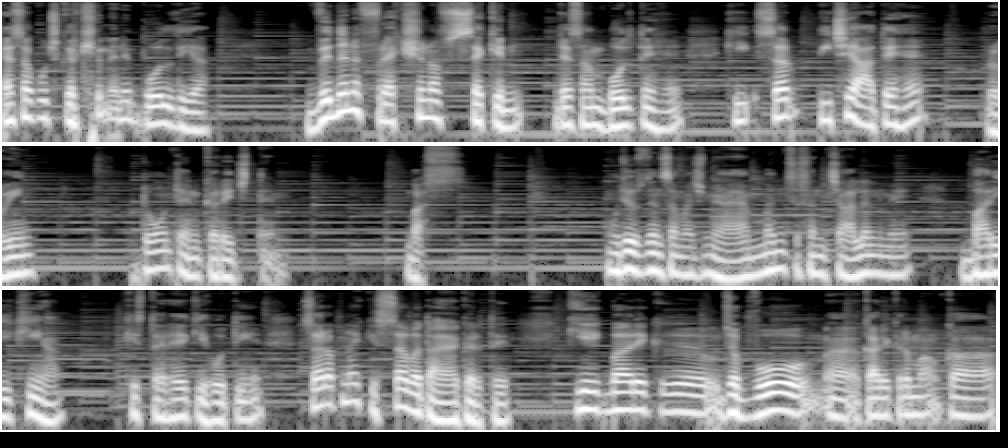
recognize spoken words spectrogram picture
ऐसा कुछ करके मैंने बोल दिया। Within a fraction of second जैसा हम बोलते हैं कि सर पीछे आते हैं, प्रवीण डोंट एनकरेज देम बस। मुझे उस दिन समझ में आया, मंच संचालन में बारीकियाँ किस तरह की होती हैं। सर, अपना किस्सा बताया करते कि एक बार एक, जब वो कार्यक्रम का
